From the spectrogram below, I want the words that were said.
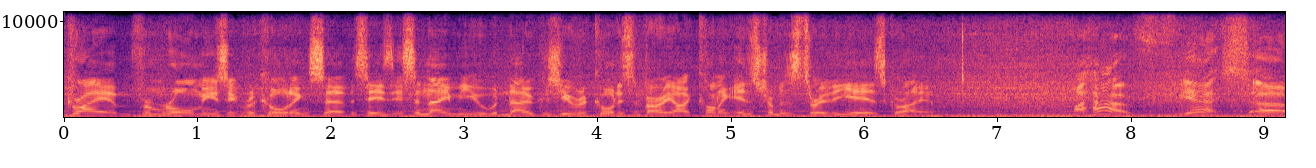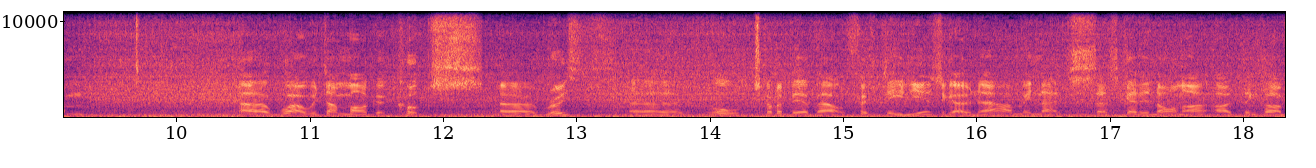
Graham from Raw Music Recording Services. It's a name you would know because you recorded some very iconic instruments through the years, Graham. I have, yes. Um, uh, well, we've done Margaret Cook's uh, Ruth. Uh, oh, it's got to be about 15 years ago now. I mean, that's that's getting on. I, I think I'm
